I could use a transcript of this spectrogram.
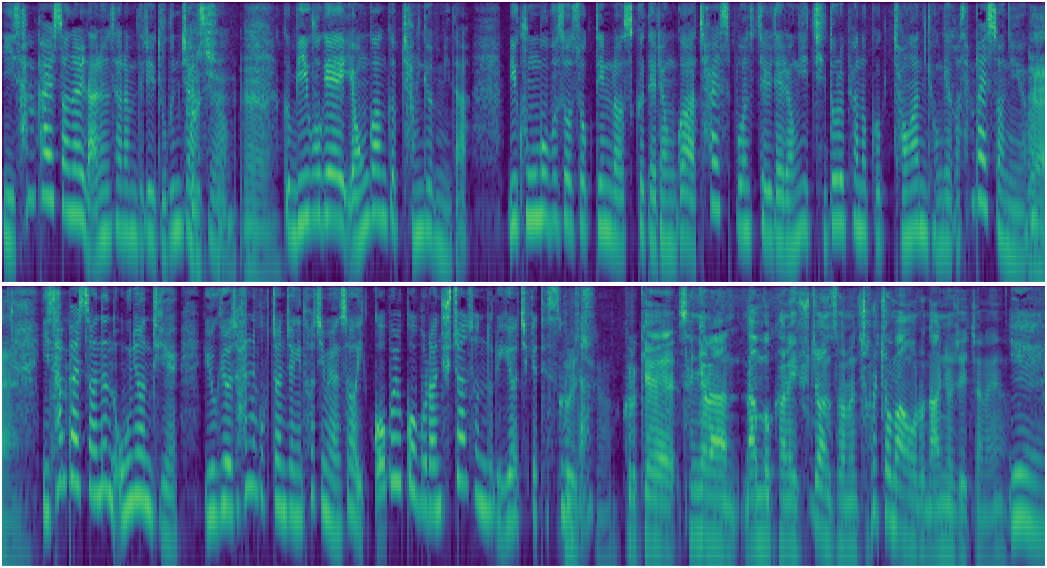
이 38선을 나눈 사람들이 누군지 그렇지. 아세요? 예. 그 미국의 영관급 장교입니다. 미 국무부 소속 딘 러스크 대령과 찰스 본스틸 대령이 지도를 펴놓고 정한 경계가 38선이에요. 예. 이 38선은 5년 뒤에 6.25 한국 전쟁이 터지면서 이 꼬불꼬불한 휴전선으로 이어지게 됐습니다. 그렇죠. 그렇게 생겨난 남북 간의 휴전 선은 철조망으로 나뉘어져 있잖아요. 예.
